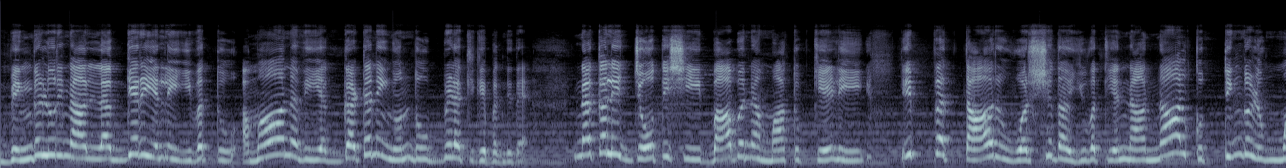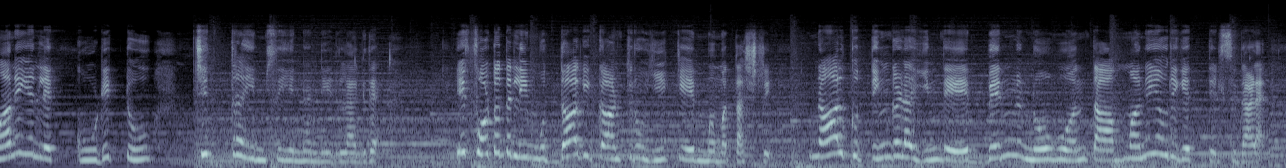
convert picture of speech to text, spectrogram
ಬೆಂಗಳೂರಿನ ಲಗ್ಗೆರೆಯಲ್ಲಿ ಇವತ್ತು ಅಮಾನವೀಯ ಘಟನೆಯೊಂದು ಬೆಳಕಿಗೆ ಬಂದಿದೆ. ನಕಲಿ ಜ್ಯೋತಿಷಿ ಬಾಬನ ಮಾತು ಕೇಳಿ ಇಪ್ಪತ್ತಾರು ವರ್ಷದ ಯುವತಿಯನ್ನ ನಾಲ್ಕು ತಿಂಗಳು ಮನೆಯಲ್ಲೇ ಕೂಡಿಟ್ಟು ಚಿತ್ರಹಿಂಸೆಯನ್ನ ನೀಡಲಾಗಿದೆ. ಈ ಫೋಟೋದಲ್ಲಿ ಮುದ್ದಾಗಿ ಕಾಣ್ತಿರೋ ಈಕೆ ಮಮತಾಶ್ರೀ. ನಾಲ್ಕು ತಿಂಗಳ ಹಿಂದೆ ಬೆನ್ನು ನೋವು ಅಂತ ಮನೆಯವರಿಗೆ ತಿಳಿಸಿದಾಳೆ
